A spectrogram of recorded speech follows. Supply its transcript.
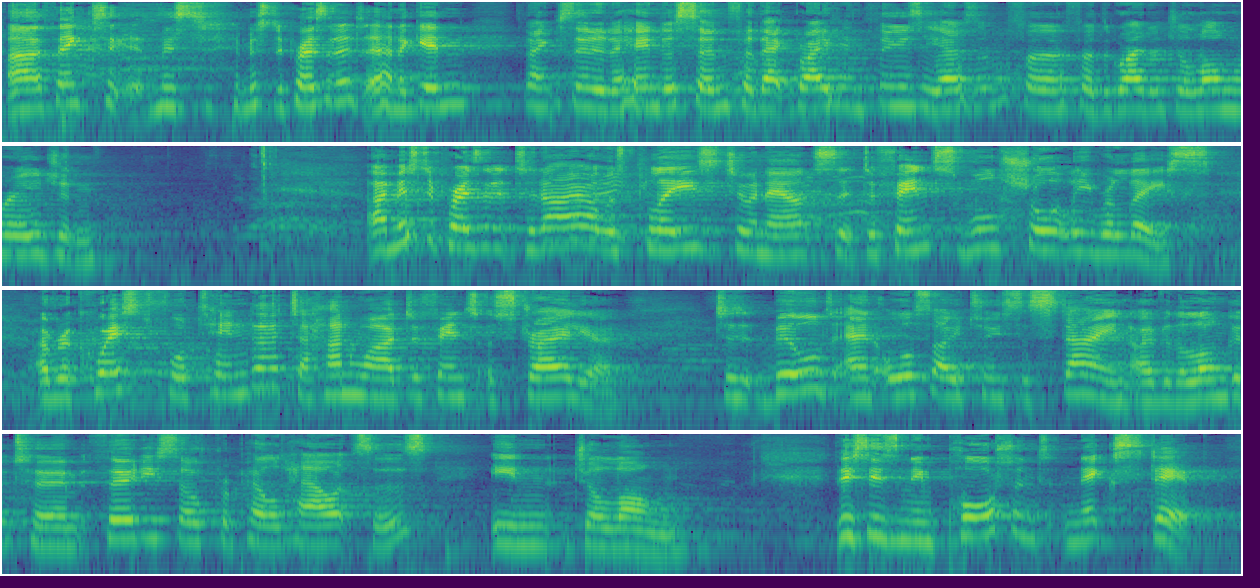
Uh, thanks, Mr President, and again thanks Senator Henderson for that great enthusiasm for, for the Greater Geelong region. Uh, Mr President, today I was pleased to announce that Defence will shortly release a request for tender to Hanwha Defence Australia to build and also to sustain over the longer term 30 self-propelled howitzers in Geelong. This is an important next step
